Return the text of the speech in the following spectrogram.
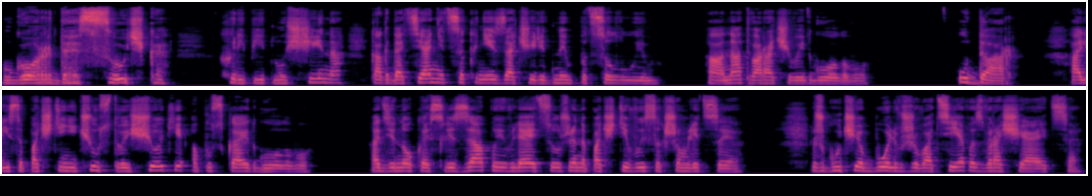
«Гордая сучка!» — хрипит мужчина, когда тянется к ней за очередным поцелуем а она отворачивает голову. Удар. Алиса почти не чувствуя щеки, опускает голову. Одинокая слеза появляется уже на почти высохшем лице. Жгучая боль в животе возвращается,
